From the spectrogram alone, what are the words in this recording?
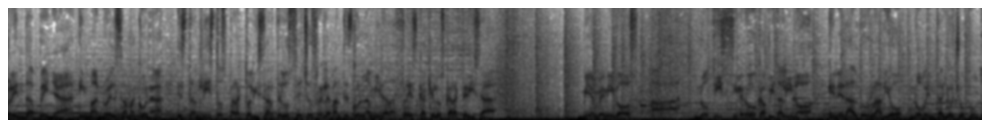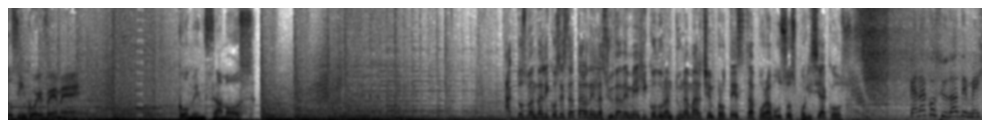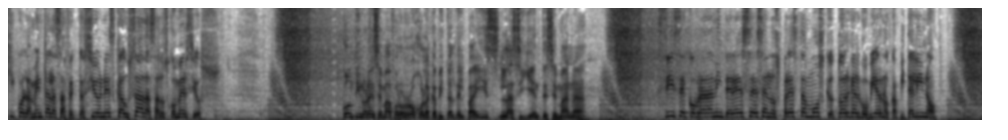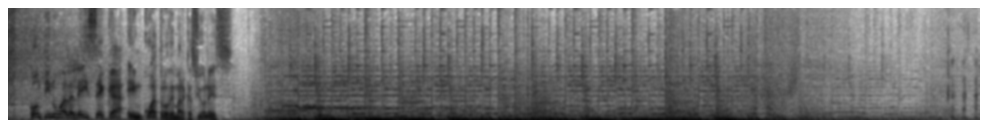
Brenda Peña y Manuel Zamacona están listos para actualizarte los hechos relevantes con la mirada fresca que los caracteriza. Bienvenidos a Noticiero Capitalino en Heraldo Radio 98.5 FM. Comenzamos. Actos vandálicos esta tarde en la Ciudad de México durante una marcha en protesta por abusos policíacos. Canaco Ciudad de México lamenta las afectaciones causadas a los comercios. Continuará en semáforo rojo la capital del país la siguiente semana. Sí se cobrarán intereses en los préstamos que otorga el gobierno capitalino. Continúa la ley seca en cuatro demarcaciones.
